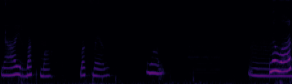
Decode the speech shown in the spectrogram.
Ya hayır bakma. Bakmayalım. Tamam. Hmm. Ne var?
